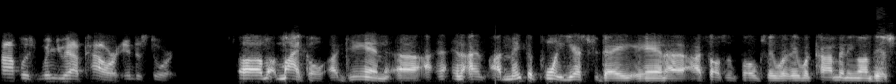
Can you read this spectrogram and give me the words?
Accomplished when you have power. End of story. Um, Michael, again, uh, and I, I made the point yesterday, and I, I saw some folks they were they were commenting on this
